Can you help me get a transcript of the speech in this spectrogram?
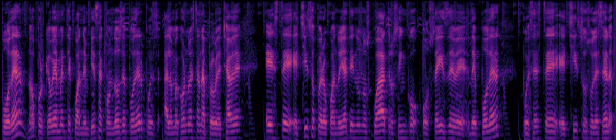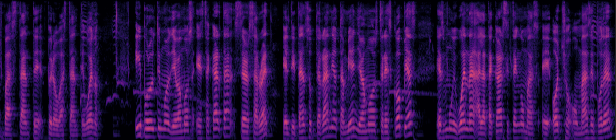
poder, ¿no? Porque obviamente cuando empieza con 2 de poder, pues a lo mejor no es tan aprovechable este hechizo, pero cuando ya tiene unos 4, 5 o 6 de, de poder, pues este hechizo suele ser bastante, pero bastante bueno. Y por último llevamos esta carta, Cersa Red, el titán subterráneo, también llevamos 3 copias. Es muy buena al atacar si tengo más 8 eh, o más de poder.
